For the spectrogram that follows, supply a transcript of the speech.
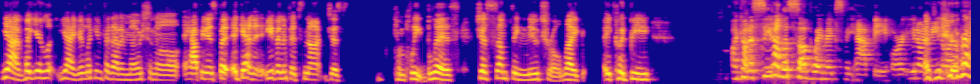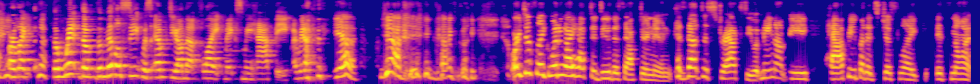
yeah but you're yeah you're looking for that emotional happiness but again even if it's not just complete bliss just something neutral like it could be I got a seat on the subway makes me happy, or you know what I mean, or, right. or like yeah. the, the the middle seat was empty on that flight makes me happy. I mean, yeah, yeah, exactly. Or just like, what do I have to do this afternoon? Because that distracts you. It may not be happy, but it's just like it's not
